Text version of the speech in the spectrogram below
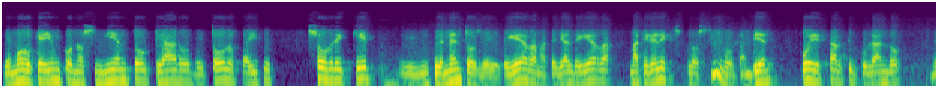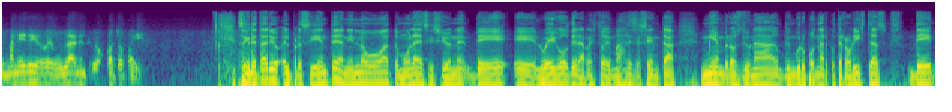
de modo que haya un conocimiento claro de todos los países sobre qué eh, implementos de guerra, material de guerra, material explosivo también puede estar circulando de manera irregular entre los cuatro países. Secretario, el presidente Daniel Novoa tomó la decisión de, eh, luego del arresto de más de 60 miembros de, un grupo narcoterroristas, de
